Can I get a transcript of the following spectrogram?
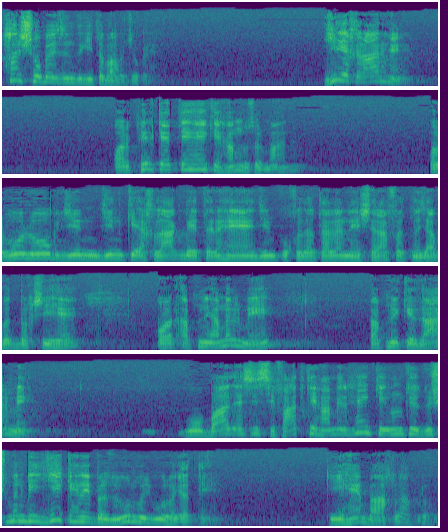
हर शोबे ज़िंदगी तबाह हो चुका है। ये इकरार हैं और फिर कहते हैं कि हम मुसलमान हैं। और वो लोग जिन, जिनके अखलाक बेहतर हैं, जिनको खुदा ताला ने शराफत, नजाबत बख्शी है, और अपने अमल में, अपने किरदार में, वो बाद ऐसी सिफात के हामिल हैं कि उनके दुश्मन भी ये कहने पर ज़रूर मजबूर हो जाते हैं कि हैं बाखलाक लोग।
